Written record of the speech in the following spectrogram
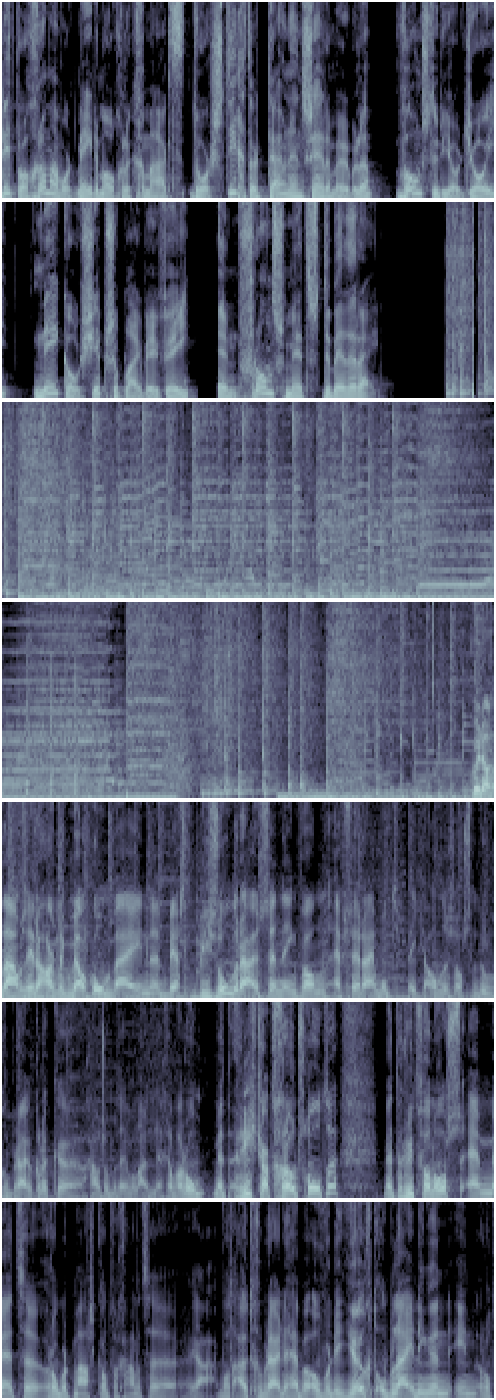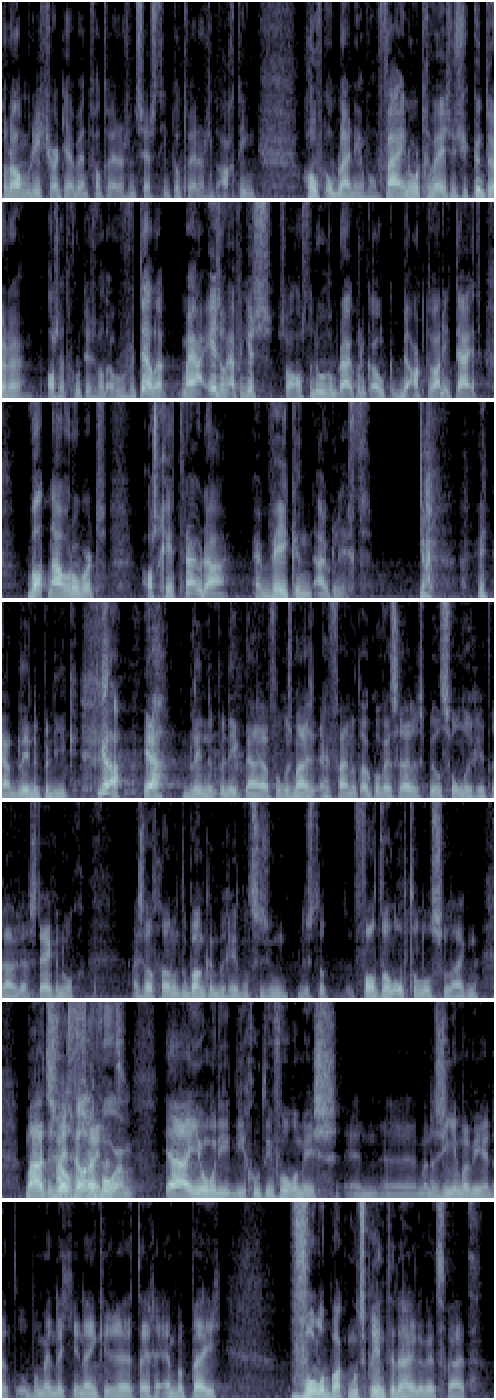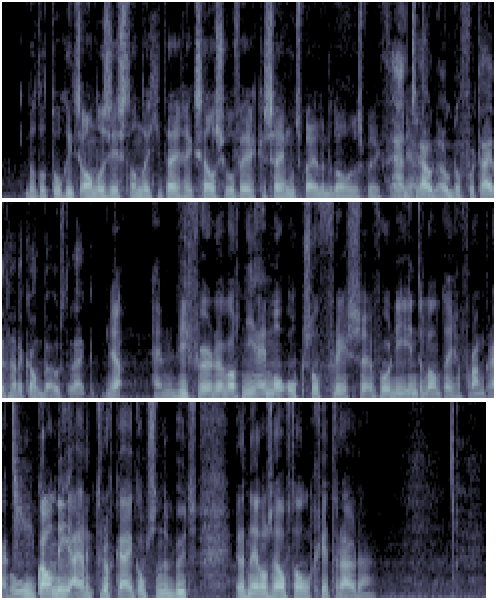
Dit programma wordt mede mogelijk gemaakt door Stichter Tuin en Serremeubelen, Woonstudio Joy, Neco Ship Supply BV en Frans Mets de Bedderij. Goedendag dames en heren, hartelijk welkom bij een eh, best bijzondere uitzending van FC Rijnmond. Beetje anders als te doen gebruikelijk. Uh, gaan we zo meteen wel uitleggen waarom. Met Richard Grootscholten, met Ruud van Os en met uh, Robert Maaskant. We gaan het ja, wat uitgebreider hebben over de jeugdopleidingen in Rotterdam. Richard, jij bent van 2016 tot 2018 hoofdopleidingen van Feyenoord geweest. Dus je kunt er, als het goed is, wat over vertellen. Maar ja, eerst nog eventjes, zoals te doen gebruikelijk, ook de actualiteit. Wat nou, Robert, als Geertruida er weken uit ligt? Ja, blinde paniek. Ja. Ja, blinde paniek. Nou ja, volgens mij heeft Feyenoord ook al wedstrijden gespeeld zonder Geertruida. Sterker nog, hij zat gewoon op de bank aan het begin van het seizoen. Dus dat valt wel op te lossen, lijkt me. Maar het is Hij wel is wel in vorm. Ja, een jongen die, die goed in vorm is. En, eh, maar dan zie je maar weer dat op het moment dat je in één keer eh, tegen Mbappé volle bak moet sprinten de hele wedstrijd... dat het toch iets anders is dan dat je tegen Excelsior of RKC moet spelen, met alle respect. Ja, en Ja. Trouwen ook nog voortijdig naar de kant bij Oostenrijk. Ja. En Wiever was niet helemaal okselfris eh, voor die Interland tegen Frankrijk. Hoe kan die eigenlijk terugkijken op zijn debuut in het Nederlands elftal, Geertruida?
